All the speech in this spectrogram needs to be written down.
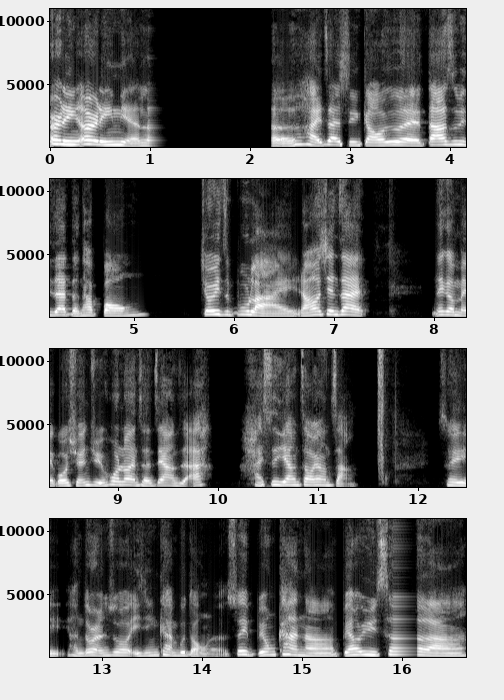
二零二零年了，呃，还在新高，对不对？大家是不是在等它崩，就一直不来？然后现在那个美国选举混乱成这样子啊，还是一样照样涨。所以很多人说已经看不懂了，所以不用看啊，不要预测啊，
